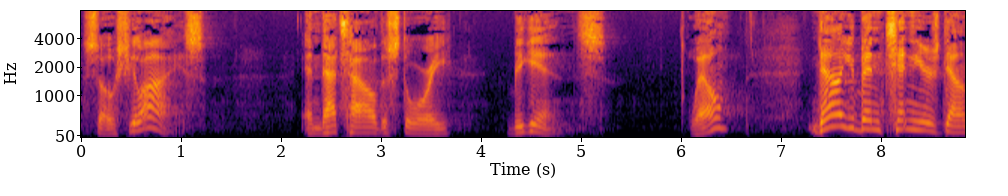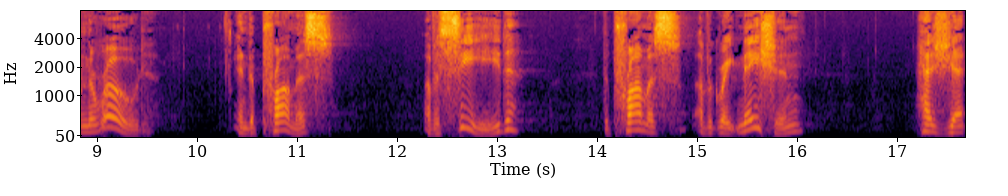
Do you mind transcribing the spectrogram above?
So she lies. And that's how the story begins. Well, now you've been 10 years down the road, and the promise of a seed, the promise of a great nation, has yet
